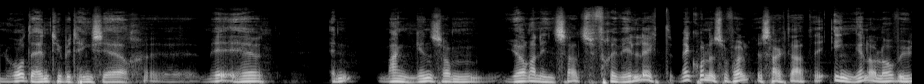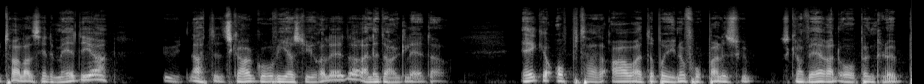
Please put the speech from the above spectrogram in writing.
når, den type ting skjer uh, Vi er en, mange som gjør en innsats frivillig. Vi kunne selvfølgelig sagt at ingen har lov å uttale sine media uten at det skal gå via styreleder eller dagleder. Jeg er opptatt av at Bryne fotball skal være en åpen klubb,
